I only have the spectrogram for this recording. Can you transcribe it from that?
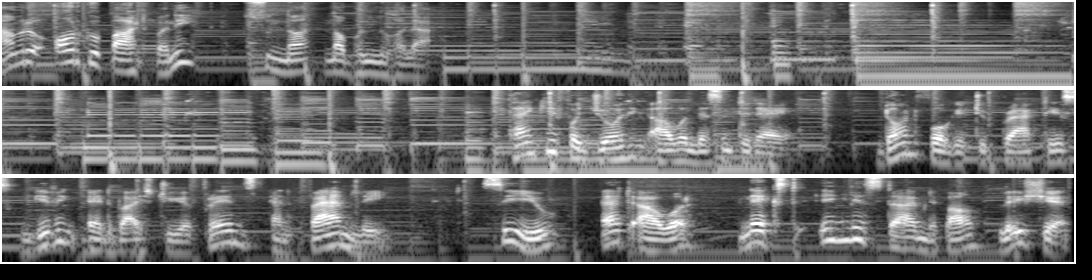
हाम्रो अर्को पाठ पनि सुन्न नभुल्नुहोला Thank you for joining our lesson today. Don't forget to practice giving advice to your friends and family. See you at our next English Time Nepal lesson.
